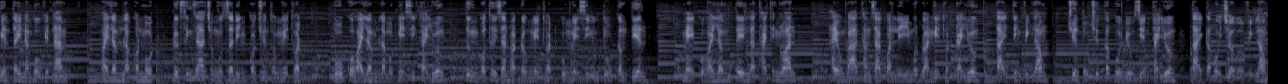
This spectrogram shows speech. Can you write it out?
miền Tây Nam Bộ Việt Nam. Hoài Lâm là con một, được sinh ra trong một gia đình có truyền thống nghệ thuật. Bố của Hoài Lâm là một nghệ sĩ cải lương, từng có thời gian hoạt động nghệ thuật cùng nghệ sĩ ưu tú Cẩm Tiên. Mẹ của Hoài Lâm tên là Thái Thanh Loan. Hai ông bà tham gia quản lý một đoàn nghệ thuật cải lương tại tỉnh Vĩnh Long, chuyên tổ chức các buổi biểu diễn cải lương tại các hội trợ ở Vĩnh Long.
